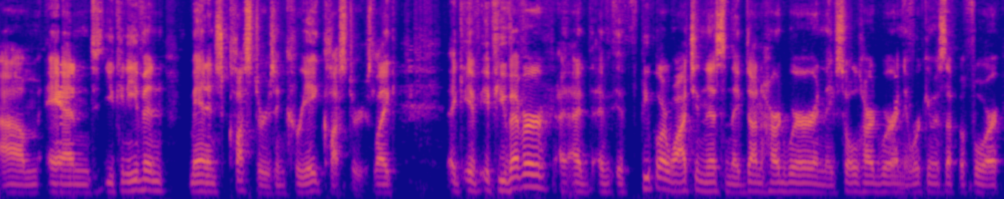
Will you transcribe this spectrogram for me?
Um, and you can even manage clusters and create clusters. Like like if, if you've ever I, if people are watching this and they've done hardware and they've sold hardware and they're working with stuff before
